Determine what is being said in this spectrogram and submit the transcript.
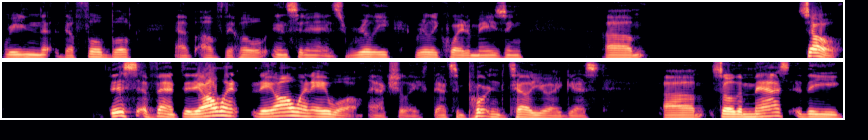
reading the, the full book of, of the whole incident. It's really, really quite amazing. Um, so this event, they all went, they all went AWOL. Actually, that's important to tell you, I guess. Um, so the mass, the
